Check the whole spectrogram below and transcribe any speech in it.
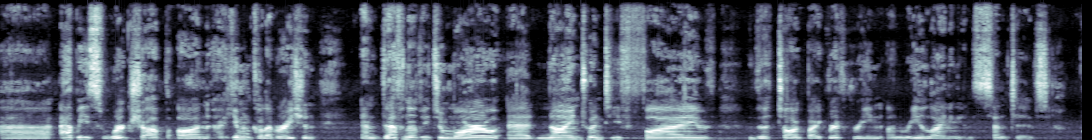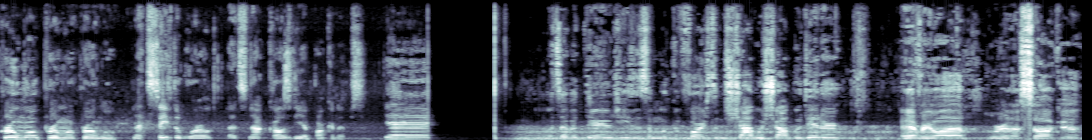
uh, Abby's workshop on uh, human collaboration, and definitely tomorrow at 9:25, the talk by Griff Green on realigning incentives. Promo, promo, promo. Let's save the world. Let's not cause the apocalypse. Yay! What's up, Ethereum Jesus? I'm looking for some shabu shabu dinner. Hey everyone, we're in Osaka.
